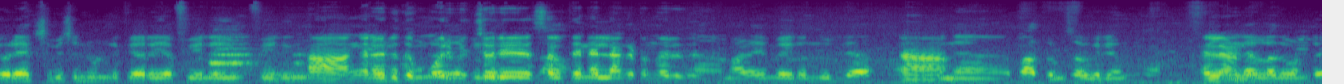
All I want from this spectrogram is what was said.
ഒരു എക്സിബിഷന്റെ ഉള്ളിൽ കയറിയ ഫീൽ ചെയ്യും ഫീലിംഗ് ആ അങ്ങനെ ഒരു ഒരുമിച്ച് ഒരു സ്ഥലത്ത് തന്നെ എല്ലാം കിട്ടുന്ന ഒരു മഴയും വെയിലൊന്നും ഇല്ല. പിന്നെ ബാത്റൂം സൗകര്യം എല്ലാം ഉള്ളത് കൊണ്ട്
